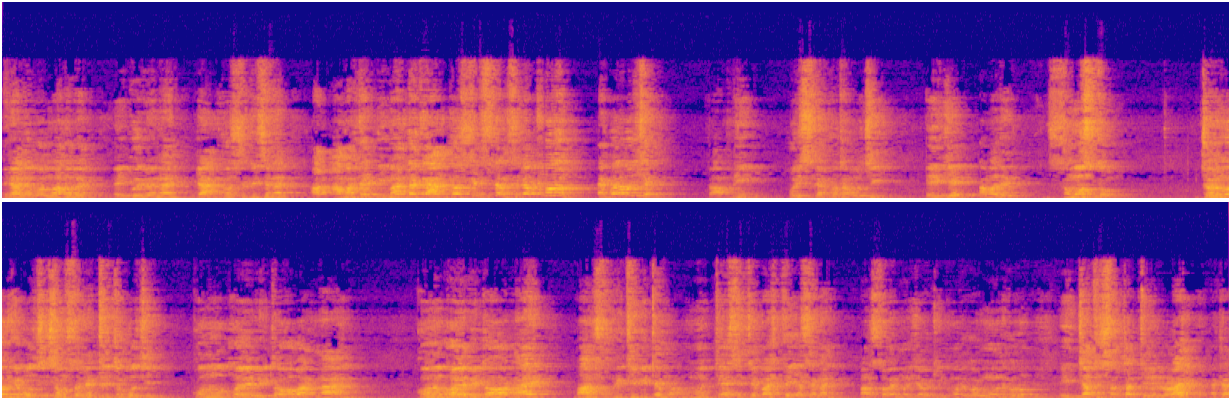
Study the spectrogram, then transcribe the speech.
বেরালে গোলমাল হবে, এই করবে নাই, এটা আনকনস্টিটিউশনাল আর আমাদের ডিমান্ডটা কি আনকনস্টিটিউশনাল সেটা আপনি বলুন, একবার বলছেন। তো আপনি পরিষ্কার কথা বলছি, এই যে আমাদের সমস্ত জনগণকে বলছি, সমস্ত নেতৃত্ব বলছি, কোনো ভয়ে ভীত হবার নাই। কোনো ভয়ে ভীত হওয়ার নাই মানুষ পৃথিবীতে মরতে এসেছে, বাঁচতেই আসে নাই। মানুষ সবাই মরে যাবে। কিন্তু মনে করুন মনে করুন, এই জাতিসত্তার জন্য লড়াই একটা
